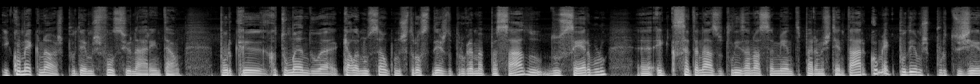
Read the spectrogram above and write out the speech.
E como é que nós podemos funcionar então? Porque, retomando aquela noção que nos trouxe desde o programa passado, do cérebro, uh, que Satanás utiliza a nossa mente para nos tentar, como é que podemos proteger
